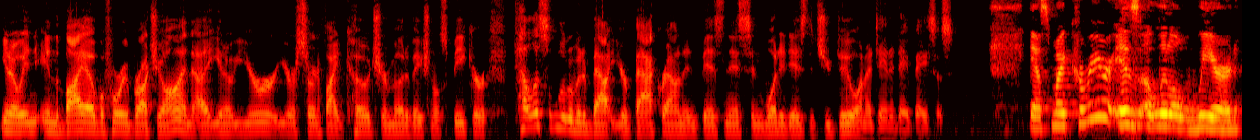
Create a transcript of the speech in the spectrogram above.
you know, in, in the bio before we brought you on, uh, you know, you're you're a certified coach, you're a motivational speaker. Tell us a little bit about your background in business and what it is that you do on a day to day basis. Yes, my career is a little weird.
